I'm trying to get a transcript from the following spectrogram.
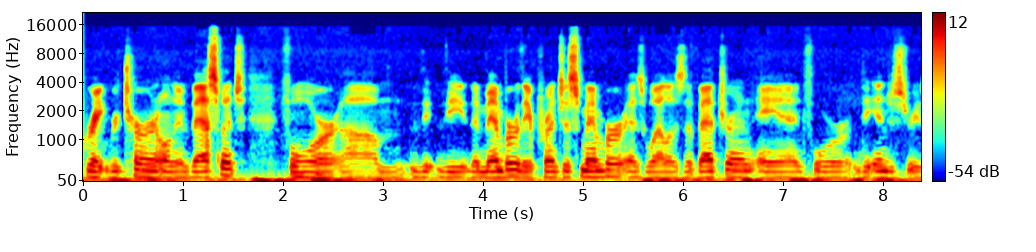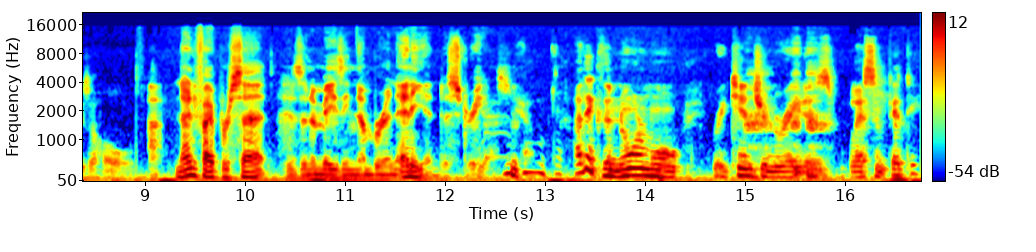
great return on investment for um, the, the, the member, the apprentice member, as well as the veteran, and for the industry as a whole. Ninety-five percent is an amazing number in any industry. Yes. I think the normal retention rate is less than 50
